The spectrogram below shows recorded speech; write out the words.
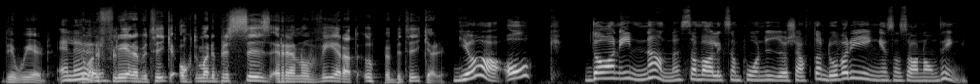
Det är weird. Eller de hade hur? flera butiker och de hade precis renoverat upp butiker. Ja, och dagen innan som var liksom på nyårsafton, då var det ingen som sa någonting.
